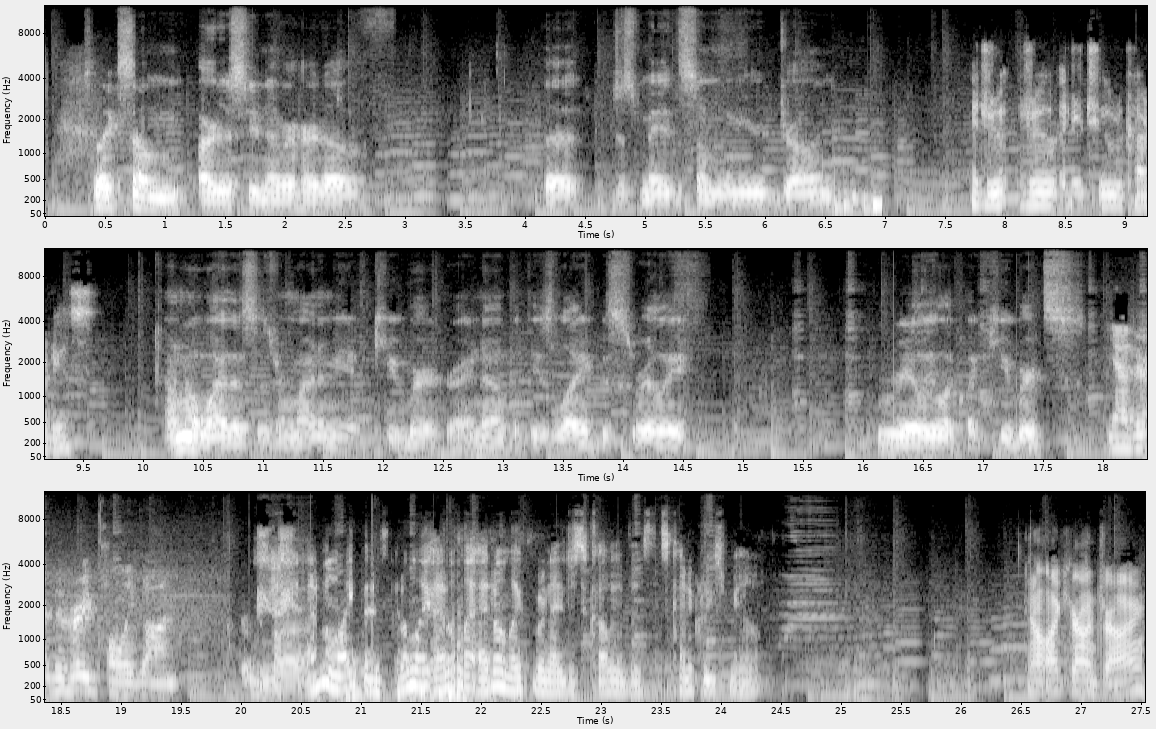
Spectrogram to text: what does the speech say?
like some artist you've never heard of that just made some weird drawing. I drew, I drew, I drew two Ricardios. I don't know why this is reminding me of Q*bert right now, but these legs really, really look like Q*bert's. Yeah, they're they're very polygon. From, I don't like this. I don't like. I don't like. I don't like when I just color this. This kind of creeps me out. You don't like your own drawing?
